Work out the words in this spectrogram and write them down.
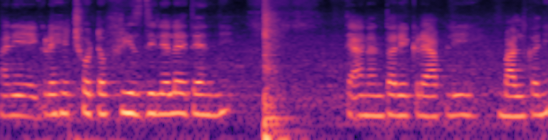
आणि इकडे हे छोटं फ्रीज दिलेलं आहे त्यांनी. त्यानंतर इकडे आपली बाल्कनी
